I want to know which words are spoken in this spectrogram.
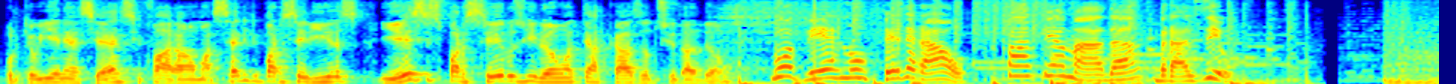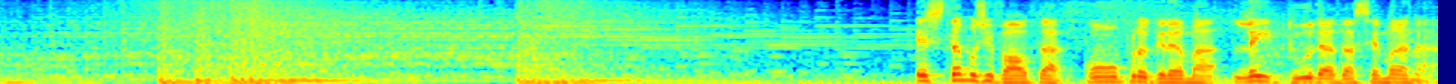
porque o INSS fará uma série de parcerias e esses parceiros irão até a casa do cidadão. Governo Federal. Pátria Amada Brasil. Estamos de volta com o programa Leitura da Semana.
